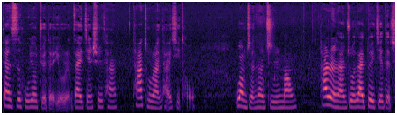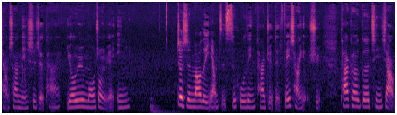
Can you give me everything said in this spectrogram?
但似乎又觉得有人在监视他。他突然抬起头，望着那只猫。他仍然坐在对街的墙上凝视着它。由于某种原因，这只猫的样子似乎令他觉得非常有趣。他咯咯轻笑，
